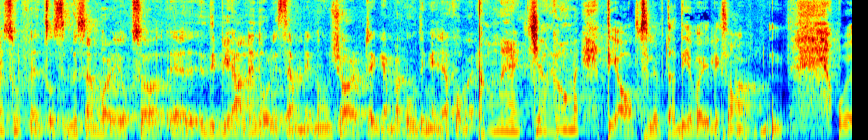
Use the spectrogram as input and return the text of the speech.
Ja, Så fint. Och sen, men sen var det ju också, eh, det blir aldrig dålig stämning när hon kör den gamla godingen Jag kommer. kommer, jag kommer. Det avslutar. Det var ju liksom... Mm. Och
